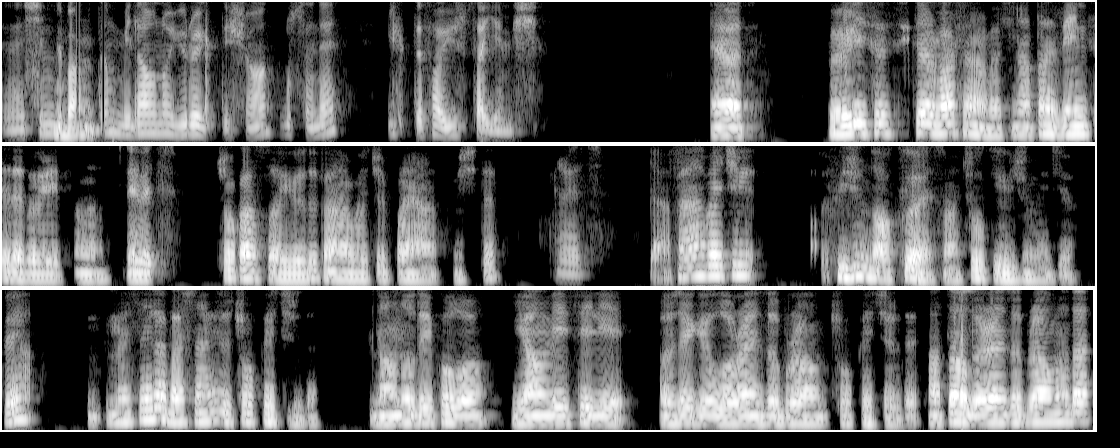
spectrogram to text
Ee, şimdi Hı hı. baktım Milano Euroleague'de şu an bu sene ilk defa 100 sayı yemiş. Evet. Böyle istatistikler var Fenerbahçe'nin. Hatta Zenit'e de böyleydi sanırım. Evet. Çok az sayıyordu. Fenerbahçe bayağı atmıştı. Evet. Ya Fenerbahçe hücumda akıyor resmen. Çok iyi hücum ediyor. Ve mesela başlangıçta çok kaçırdı. Nando De Colo, Jan Veseli, özellikle Lorenzo Brown çok kaçırdı. Hatta Lorenzo Brown'a da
